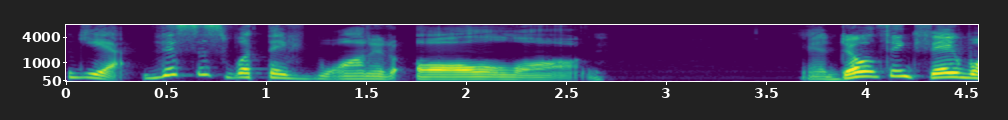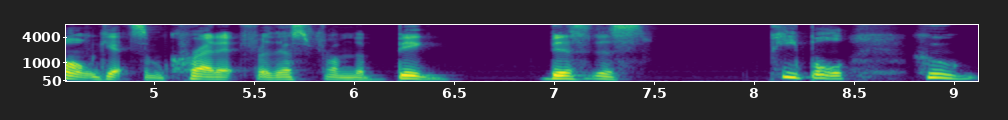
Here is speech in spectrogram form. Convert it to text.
Yeah, this is what they've wanted all along. And don't think they won't get some credit for this from the big business people who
